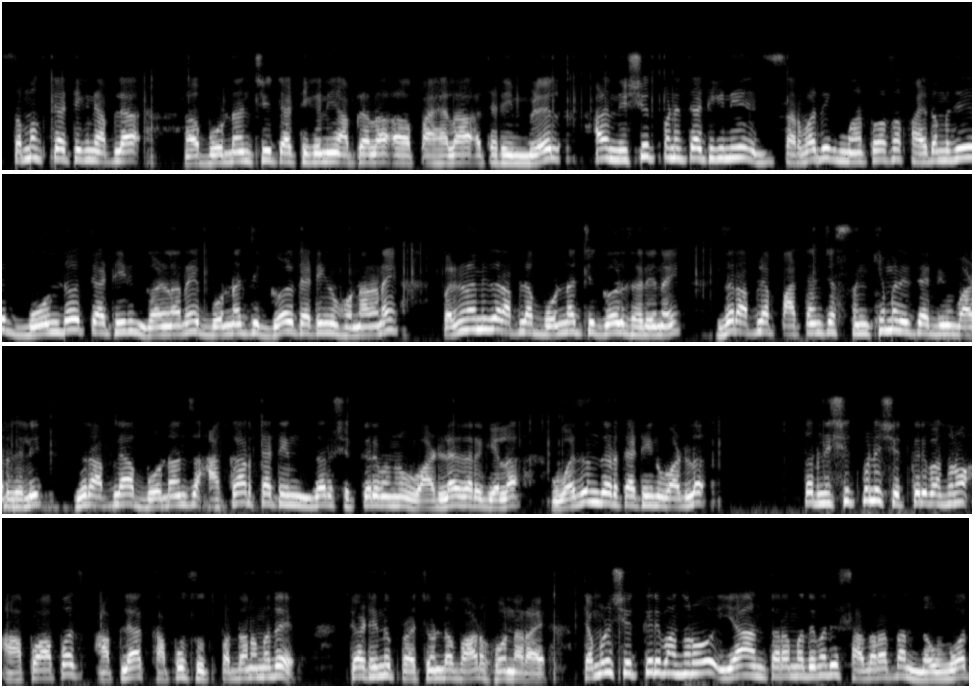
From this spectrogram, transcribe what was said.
चमक त्या ठिकाणी आपल्या बोर्डांची बोंडांची त्या ठिकाणी आपल्याला पाहायला त्या ठिकाणी मिळेल आणि निश्चितपणे त्या ठिकाणी सर्वाधिक महत्त्वाचा फायदा म्हणजे बोंड त्या ठिकाणी गळणार नाही बोंडांची गळ त्या ठिकाणी होणार नाही परिणामी जर आपल्या बोंडांची गळ झाली नाही जर आपल्या पात्यांच्या संख्येमध्ये त्या ठिकाणी वाढ झाली जर आपल्या बोंडांचा आकार त्या ठिकाणी जर शेतकरी म्हणून वाढल्या जर गेला वजन जर त्या ठिकाणी वाढलं तर निश्चितपणे शेतकरी बांधवांनो आपोआपच आपल्या कापूस उत्पादनामध्ये त्या ठिकाणी प्रचंड वाढ होणार आहे. त्यामुळे शेतकरी बांधवांनो या अंतरामध्ये मध्ये साधारणतः नव्वद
